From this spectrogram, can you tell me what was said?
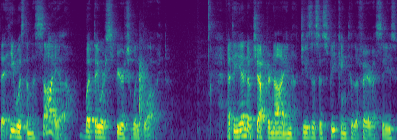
that he was the Messiah, but they were spiritually blind. At the end of chapter 9, Jesus is speaking to the Pharisees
